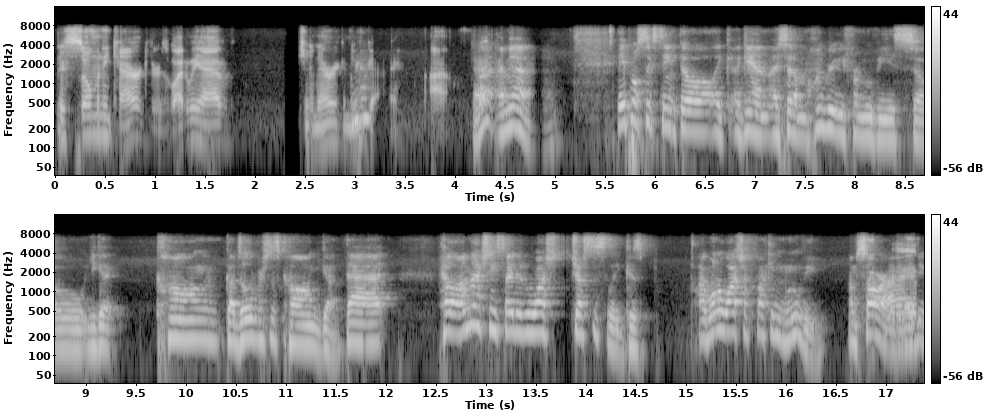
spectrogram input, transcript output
There's so many characters. Why do we have generic new Yeah. guy? I, I mean, I don't know. April 16th, though, like, again, I said I'm hungry for movies, so you get Kong, Godzilla versus Kong, you got that. Hell, I'm actually excited to watch Justice League because I want to watch a fucking movie. I'm sorry, but I I'm, do.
